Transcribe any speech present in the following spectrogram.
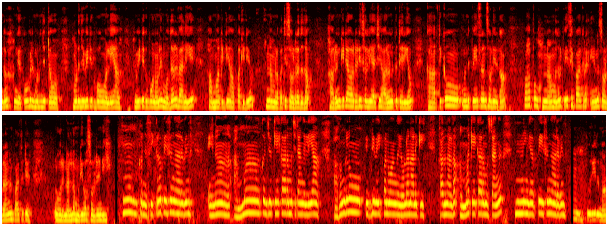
இதோ இங்கே கோவில் முடிஞ்சிட்டோம். முடிஞ்சு வீட்டுக்கு போவோம் இல்லையா? வீட்டுக்கு போனோடனே முதல் வேலையே அம்மா கிட்டயும் அப்பா கிட்டயும் நம்மளை பற்றி சொல்கிறது தான் அருண் கிட்ட ஆல்ரெடி சொல்லியாச்சு. அருணுக்கு தெரியும். கார்த்திக்கும் வந்து பேசுகிறேன்னு சொல்லியிருக்கான். பார்ப்போம் நான் முதல் பேசி பார்க்குறேன். என்ன சொல்கிறாங்கன்னு பார்த்துட்டு ஒரு நல்ல முடிவாக சொல்கிறேன்டி ம் கொஞ்சம் சீக்கிரம் பேசுங்க அரவிந்த். ஏன்னா அம்மா கொஞ்சம் கேட்க ஆரம்பிச்சிட்டாங்க இல்லையா? அவங்களும் எப்படி வெயிட் பண்ணுவாங்க எவ்வளோ நாளைக்கு. அதனால தான் அம்மா கேட்க ஆரம்பிச்சிட்டாங்க. நீங்கள் பேசுங்க அரவிந்த். ம் புரியுதுமா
